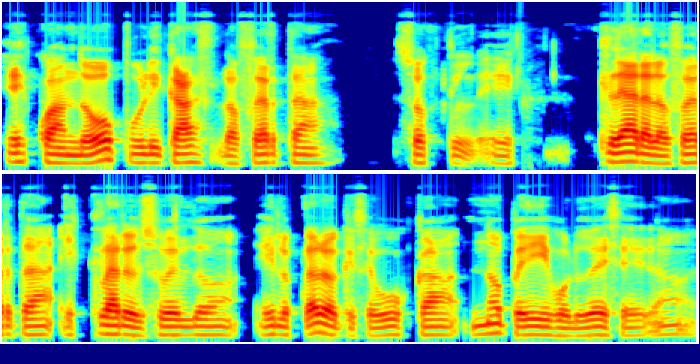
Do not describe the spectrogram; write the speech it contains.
es cuando vos publicás la oferta, sos clara la oferta, es claro el sueldo, es lo claro que se busca, no pedís boludeces, ¿no?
